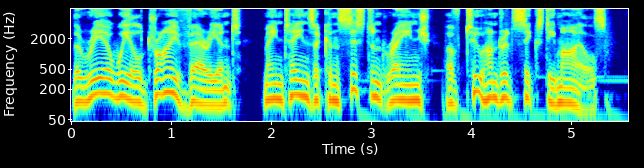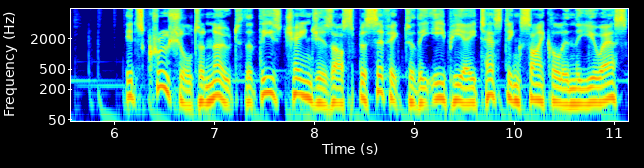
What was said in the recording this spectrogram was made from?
the rear-wheel drive variant maintains a consistent range of 260 miles. It's crucial to note that these changes are specific to the EPA testing cycle in the US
